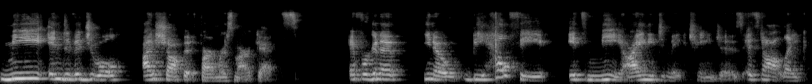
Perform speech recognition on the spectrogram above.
me individual i shop at farmers markets. If we're going to you know be healthy it's me. I need to make changes. It's not like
